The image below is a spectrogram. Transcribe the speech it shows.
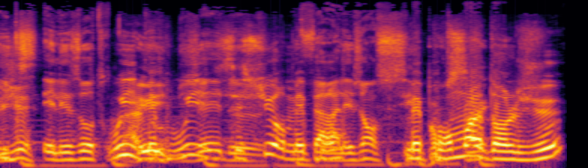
X et les autres. Oui, Ah mais oui, de- c'est sûr, mais faire pour- allégeance. Mais pour moi, que- dans le jeu,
